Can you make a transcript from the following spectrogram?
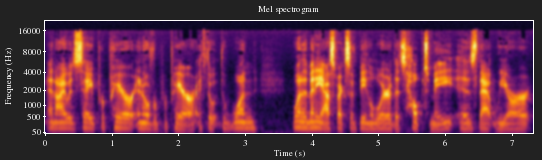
And I would say prepare and over prepare. The, the one one of the many aspects of being a lawyer that's helped me is that we are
